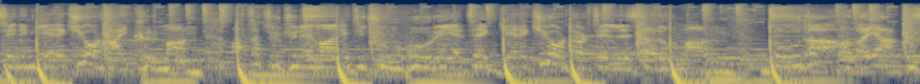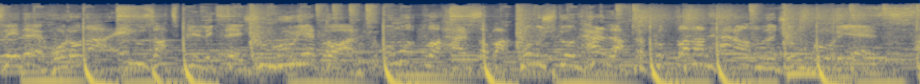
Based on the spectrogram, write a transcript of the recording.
senin gerekiyor haykırman. Atatürk'ün emaneti cumhuriyete Gerekiyor dört elle sarılman. Doğuda halaya kuzeyde horona El uzat birlikte cumhuriyet doğar. Umutla her sabah konuştuğun her lafta Kutlanan her anda cumhuriyet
